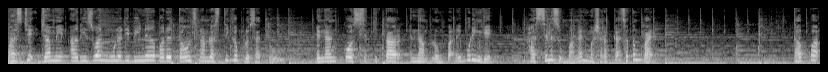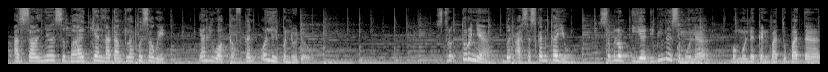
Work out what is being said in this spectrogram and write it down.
Masjid Jami' Arizwan mula dibina pada tahun 1931 dengan kos sekitar RM64,000 hasil sumbangan masyarakat setempat. Tapak asalnya sebahagian ladang kelapa sawit yang diwakafkan oleh penduduk. Strukturnya berasaskan kayu sebelum ia dibina semula menggunakan batu bata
